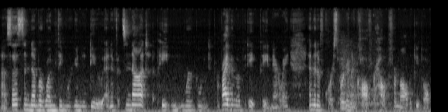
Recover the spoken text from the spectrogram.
Uh, so that's the number one thing we're going to do. And if it's not a patent, we're going to provide them a patent airway. And then, of course, we're going to call for help from all the people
